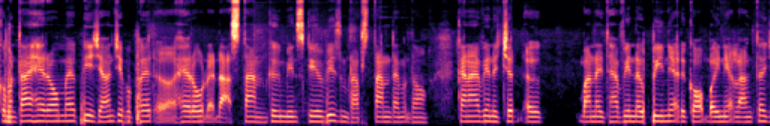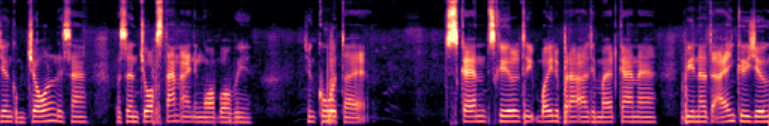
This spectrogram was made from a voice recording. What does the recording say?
ក៏ប៉ុន្តែ hero mag ភាគច្រើនជាប្រភេទ hero ដែលដាក់ stun គឺមាន skill វាសម្រាប់ stun តែម្ដង កាលណាវានៅចិត្តបានន័យថាវានៅ2នាក់ឬក៏3នាក់ឡើងទៅយើងកំចូលដោយសារបើសិនជាប់ stand អាចនឹងងាប់របស់វា យើងគួរតែ scan skill ទី3ឬប្រើ ultimate កាលណាវានៅតែឯងគឺយើង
